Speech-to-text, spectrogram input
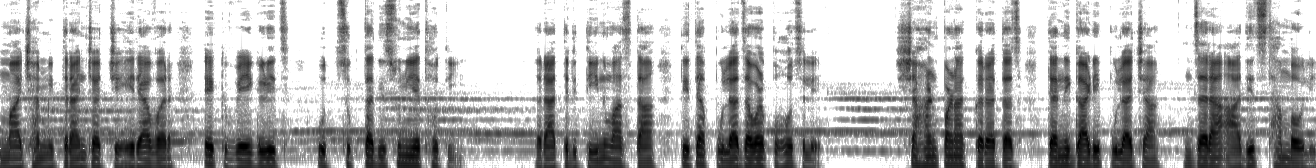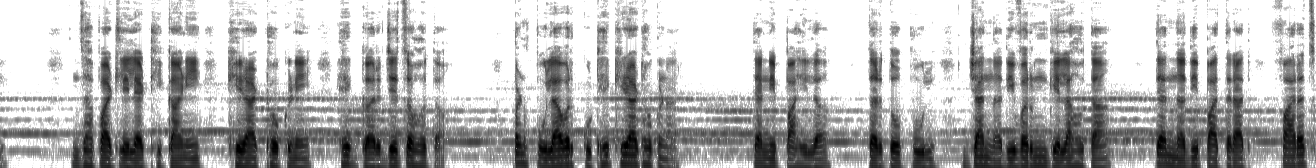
माझ्या मित्रांच्या चेहऱ्यावर एक वेगळीच उत्सुकता दिसून येत होती. रात्री तीन वाजता ते त्या पुलाजवळ पोहोचले. शहाणपणा करतच त्यांनी गाडी पुलाच्या जरा आधीच थांबवली. झपाटलेल्या ठिकाणी खिळा ठोकणे हे गरजेचं होतं. पण पुलावर कुठे खिळा ठोकणार? त्यांनी पाहिलं तर तो पूल ज्या नदीवरून गेला होता त्या नदीपात्रात फारच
